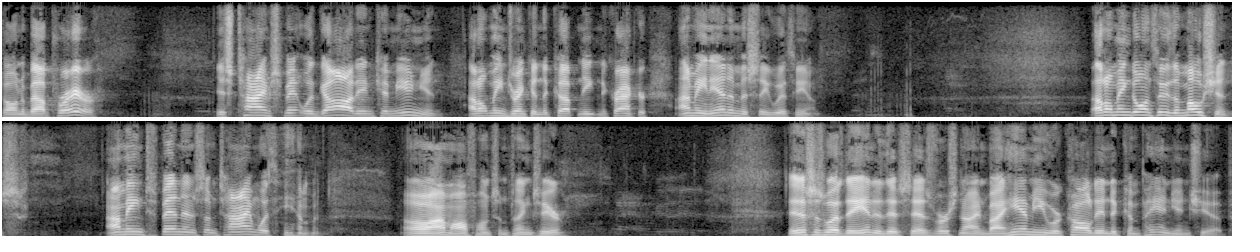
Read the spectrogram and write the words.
Talking about prayer is time spent with God in communion. I don't mean drinking the cup and eating the cracker. I mean intimacy with Him. I don't mean going through the motions. I mean spending some time with Him. Oh, I'm off on some things here. This is what the end of this says, verse 9. By Him you were called into companionship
